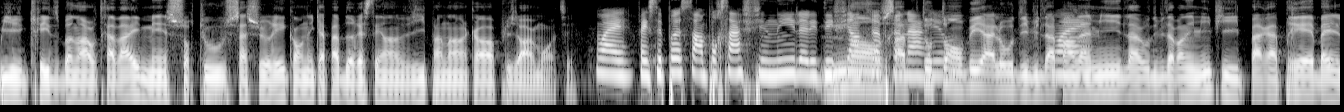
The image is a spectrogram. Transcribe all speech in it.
oui, créer du bonheur au travail, mais surtout s'assurer qu'on est capable de rester en vie pendant encore plusieurs mois. Ouais, fait que c'est pas 100% fini, là, les défis non, ça a entrepreneuriaux. plutôt tombé à l'eau au début de la Ouais. pandémie, de la- au début de la pandémie, puis par après, ben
